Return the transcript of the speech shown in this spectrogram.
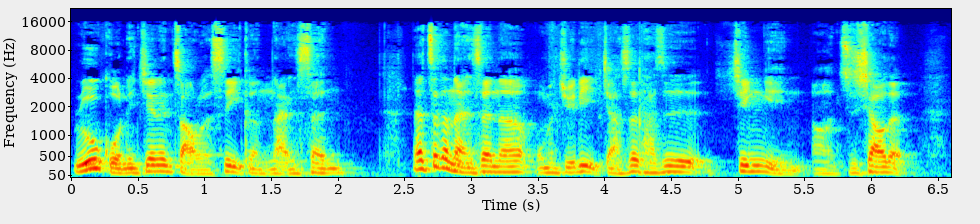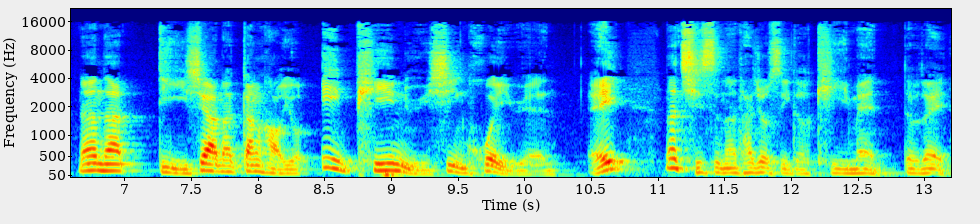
如果你今天找的是一个男生，那这个男生呢，我们举例，假设他是经营啊、直销的。那他底下呢，刚好有一批女性会员，诶，那其实呢，他就是一个 key man，对不对？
